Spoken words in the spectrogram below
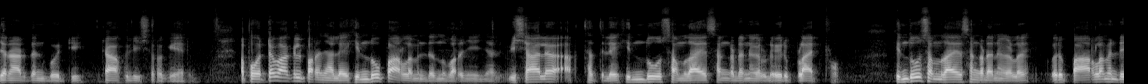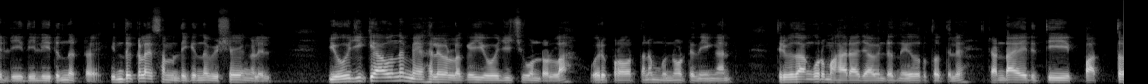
ജനാർദ്ദൻ പോറ്റി രാഹുൽ ഈശ്വറൊക്കെ ആയിരുന്നു അപ്പോൾ ഒറ്റ വാക്കിൽ പറഞ്ഞാൽ ഹിന്ദു പാർലമെന്റ് എന്ന് പറഞ്ഞു കഴിഞ്ഞാൽ വിശാല അർത്ഥത്തിൽ ഹിന്ദു സമുദായ സംഘടനകളുടെ ഒരു പ്ലാറ്റ്ഫോം. ഹിന്ദു സമുദായ സംഘടനകൾ ഒരു പാർലമെന്റ് രീതിയിൽ ഇരുന്നിട്ട് ഹിന്ദുക്കളെ സംബന്ധിക്കുന്ന വിഷയങ്ങളിൽ യോജിക്കാവുന്ന മേഖലകളിലൊക്കെ യോജിച്ചുകൊണ്ടുള്ള ഒരു പ്രവർത്തനം മുന്നോട്ട് നീങ്ങാൻ തിരുവിതാംകൂർ മഹാരാജാവിന്റെ നേതൃത്വത്തിൽ രണ്ടായിരത്തി പത്ത്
